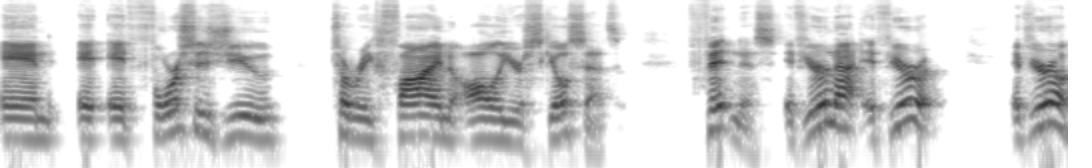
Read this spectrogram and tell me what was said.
And it, it forces you to refine all your skill sets. Fitness. If you're not, if you're, if you're a,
